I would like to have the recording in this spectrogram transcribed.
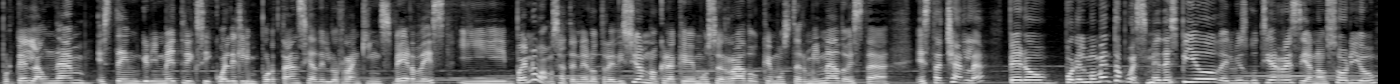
por qué la UNAM está en Green Metrics y cuál es la importancia de los rankings verdes. Y bueno, vamos a tener otra edición. No crea que hemos cerrado, que hemos terminado esta, esta charla. Pero por el momento, pues me despido de Luis Gutiérrez, Diana Osorio,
